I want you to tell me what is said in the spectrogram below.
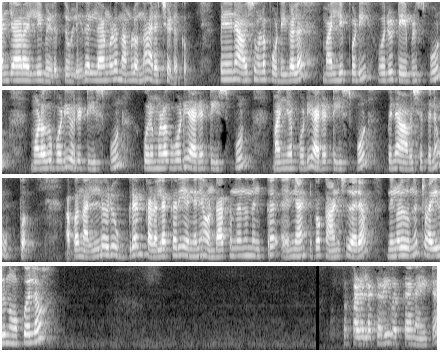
അഞ്ചാറല്ലി വെളുത്തുള്ളി. ഇതെല്ലാം കൂടെ നമ്മളൊന്ന് അരച്ചെടുക്കും. പിന്നെ ഇതിന് ആവശ്യമുള്ള പൊടികൾ മല്ലിപ്പൊടി ഒരു ടേബിൾ സ്പൂൺ മുളക് പൊടി ഒരു ടീസ്പൂൺ കുരുമുളക് പൊടി അര ടീസ്പൂൺ മഞ്ഞൾപ്പൊടി അര ടീസ്പൂൺ പിന്നെ ആവശ്യത്തിന് ഉപ്പ്. അപ്പോൾ നല്ലൊരു ഉഗ്രൻ കടലക്കറി എങ്ങനെയാണ് ഉണ്ടാക്കുന്നതെന്ന് നിങ്ങൾക്ക് ഞാൻ ഇപ്പോൾ കാണിച്ചു തരാം. നിങ്ങളിതൊന്ന് ട്രൈ ചെയ്ത് നോക്കുമല്ലോ ഇപ്പോൾ കടലക്കറി വെക്കാനായിട്ട്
